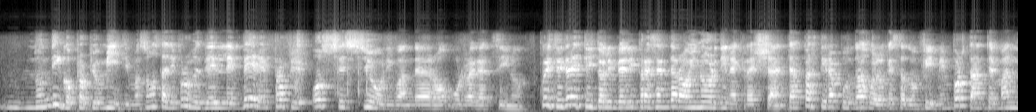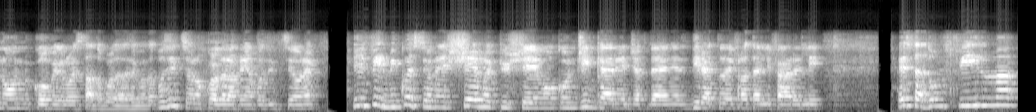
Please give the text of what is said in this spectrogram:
non dico proprio miti, ma sono stati proprio delle vere e proprie ossessioni quando ero un ragazzino. Questi tre titoli ve li presenterò in ordine crescente, a partire appunto da quello che è stato un film importante, ma non come lo è stato quello della seconda posizione o quello della prima posizione. Il film in questione è Scemo e più scemo con Jim Carrey e Jeff Daniels, diretto dai fratelli Farrelly. È stato un film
